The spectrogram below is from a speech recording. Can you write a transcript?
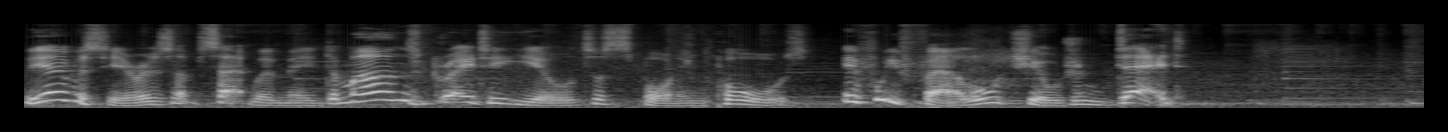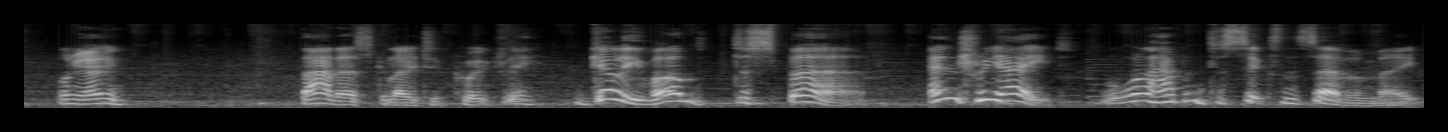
The overseer is upset with me, demands greater yields of spawning pools. If we fail, all children dead. Okay, that escalated quickly. Gelivub, despair. Entry 8. Well, what happened to 6 and 7, mate?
